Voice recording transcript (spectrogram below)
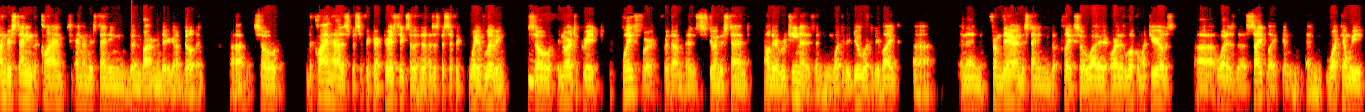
understanding the client and understanding the environment that you're going to build in. Uh, so, the client has specific characteristics, so it has a specific way of living. Mm-hmm. So, in order to create a place for for them, is to understand how their routine is and what do they do, what do they like, uh, and then from there understanding the place. So what are, what are the local materials? Uh, what is the site like, and and what can we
